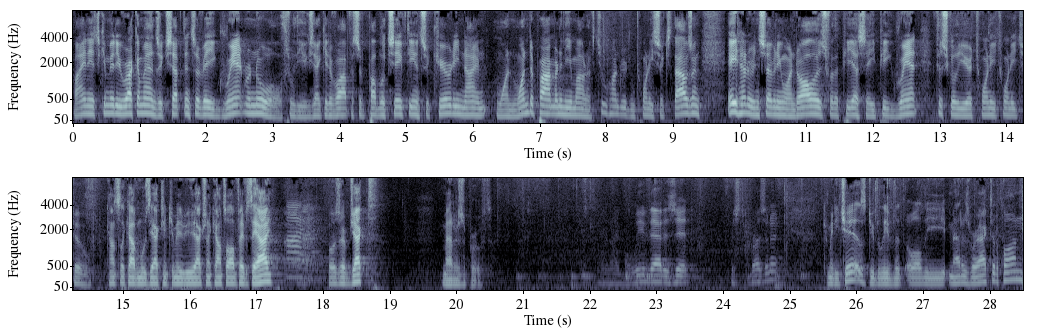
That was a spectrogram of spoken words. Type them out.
Finance Committee recommends acceptance of a grant renewal through the Executive Office of Public Safety and Security 911 Department in the amount of $226,871 for the PSAP grant fiscal year 2022. Councilor Carver moves the action committee to be the action of council. All in favor, say aye. Aye. Oppose or object? Matters approved. And I believe that is it, Mr. President. Committee chairs, do you believe that all the matters were acted upon?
